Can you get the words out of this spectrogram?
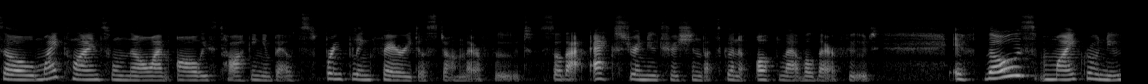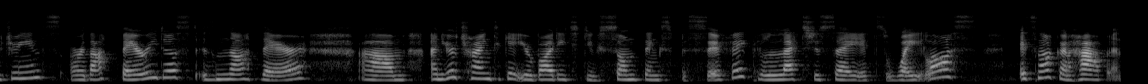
So my clients will know I'm always talking about sprinkling fairy dust on their food. So that extra nutrition that's going to up level their food. If those micronutrients or that fairy dust is not there, um, and you're trying to get your body to do something specific, let's just say it's weight loss, it's not going to happen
